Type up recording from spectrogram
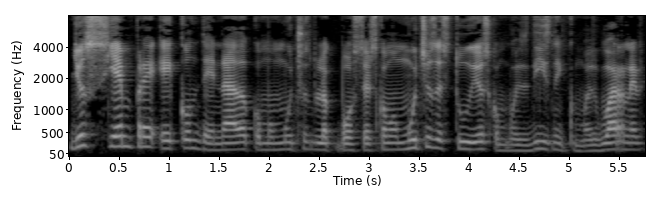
yo siempre he condenado como muchos blockbusters, como muchos estudios, como es Disney, como es Warner,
